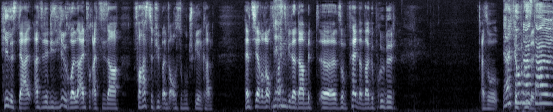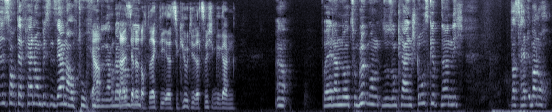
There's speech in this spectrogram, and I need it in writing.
Heal ist, der halt, also der diese Heal-Rolle einfach als dieser verhasste Typ einfach auch so gut spielen kann. Hätte sich ja dann auch fast im- wieder da mit äh, so einem Fan dann da geprügelt. Also. Ja, ich glaube, da ist, da ist auch der Fan noch ein bisschen sehr nah auf Tuchfühle ja, gegangen. da Oder ist ja dann auch direkt die äh, Security dazwischen gegangen. Ja. Wo er dann nur zum Glück nur so, so einen kleinen Stoß gibt, ne? Nicht, was halt immer noch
